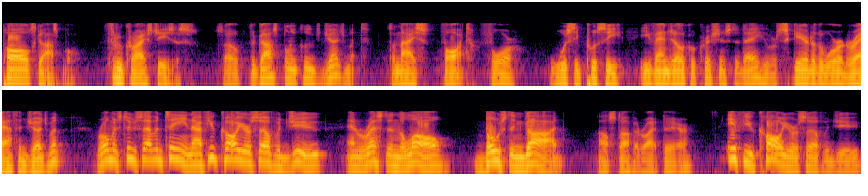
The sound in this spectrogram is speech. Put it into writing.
Paul's gospel through Christ Jesus. So the gospel includes judgment. It's a nice thought for wussy pussy evangelical Christians today who are scared of the word wrath and judgment. Romans 2:17. Now if you call yourself a Jew and rest in the law, boast in God. I'll stop it right there. If you call yourself a Jew,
